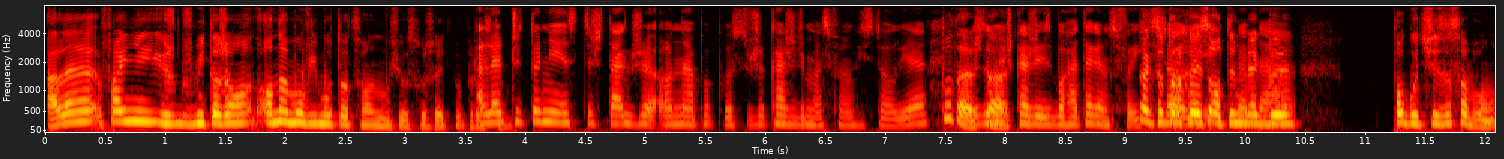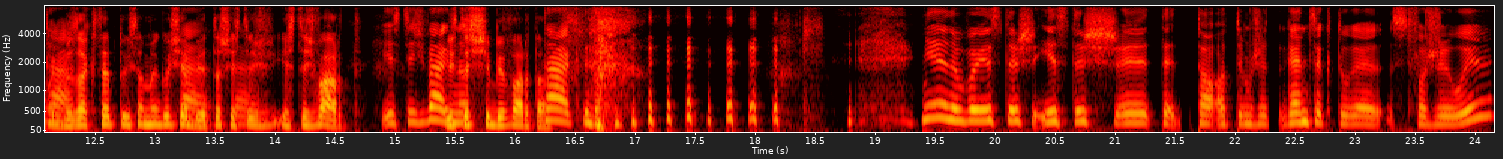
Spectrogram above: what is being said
Ale fajniej już brzmi to, że on, ona mówi mu to, co on musi usłyszeć po prostu. Ale czy to nie jest też tak, że ona po prostu, że każdy ma swoją historię? to też, Rozumiesz, tak. każdy jest bohaterem swojej Tak, to historii. trochę jest o tym prawda? jakby pogódź się ze sobą, jakby Tak. zaakceptuj samego siebie. Tak, też jesteś, tak. jesteś wart. Jesteś ważny. Jesteś siebie warta. Tak. Nie, no bo jest też, jest też e, te, to o tym, że ręce, które stworzyły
